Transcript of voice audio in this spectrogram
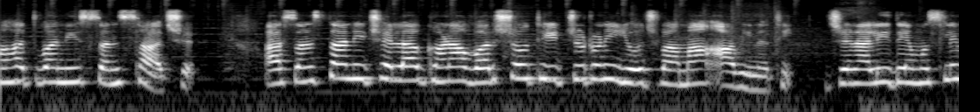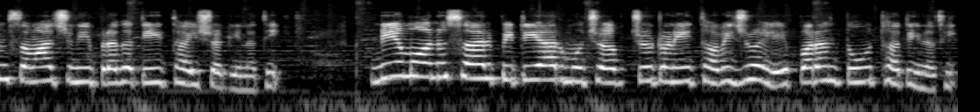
મહત્વની સંસ્થા છે. આ સંસ્થાની છેલ્લા ઘણા વર્ષોથી ચૂંટણી યોજવામાં આવી નથી. જેના લીધે મુસ્લિમ સમાજની પ્રગતિ થઈ શકી નથી. નિયમો અનુસાર પીટીઆર મુજબ ચૂંટણી થવી જોઈએ, પરંતુ થતી નથી.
